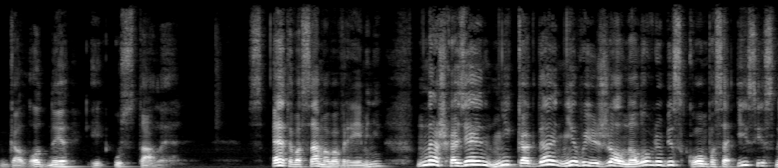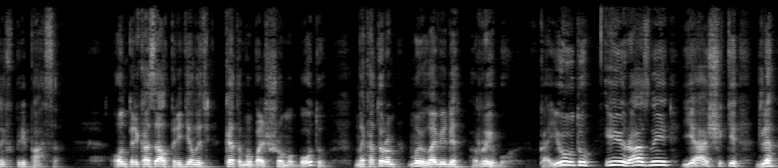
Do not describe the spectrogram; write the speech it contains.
голодные и усталые. С этого самого времени наш хозяин никогда не выезжал на ловлю без компаса и съестных припасов. Он приказал приделать к этому большому боту, на котором мы ловили рыбу, каюту и разные ящики для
